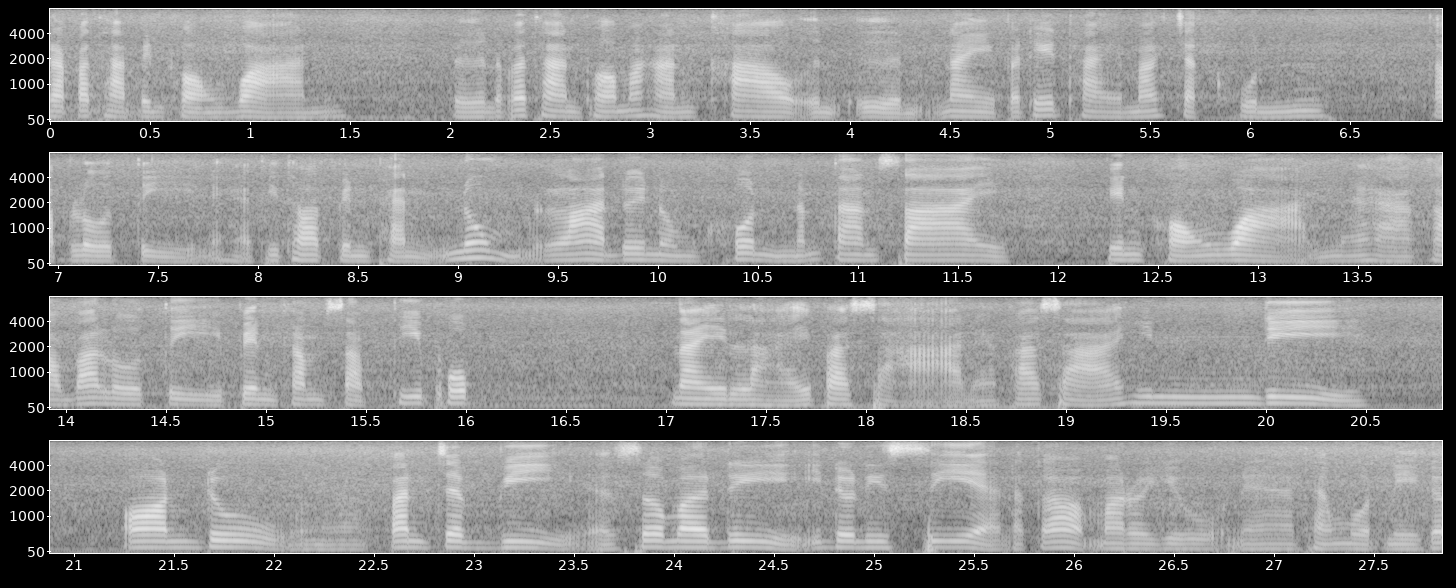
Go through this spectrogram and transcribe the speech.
รับประทานเป็นของหวาน หรือรับประทานพร้อมอาหารคาวอื่นๆ ในประเทศไทยมักจะคุ้นกับโรตีนะคะที่ทอดเป็นแผ่นนุ่มราดด้วยนมข้นน้ำตาลทราย เป็นของหวานนะคะคำว่าโรตีเป็นคำศัพท์ที่พบในหลายภาษาเนี่ยภาษาฮินดีออนดูนะปัญจบีโซมาลีอินโดนีเซีย แล้วก็มาลายูนะทั้งหมดนี้ก็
